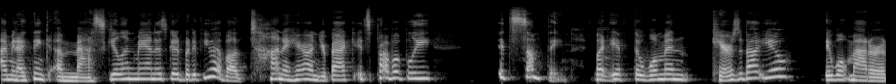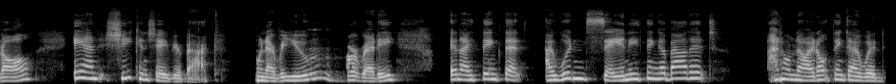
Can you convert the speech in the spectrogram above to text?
I mean, I think a masculine man is good, but if you have a ton of hair on your back, it's probably, it's something. But mm. if the woman cares about you, it won't matter at all. And she can shave your back whenever you mm. are ready. And I think that I wouldn't say anything about it. I don't know. I don't think I would.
